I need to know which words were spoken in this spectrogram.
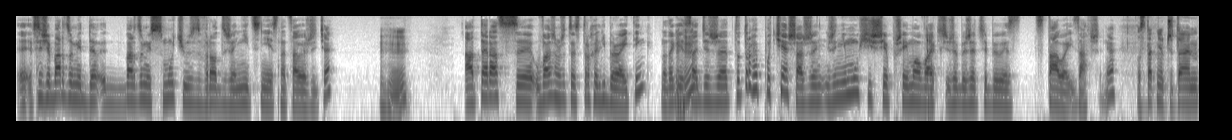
e, w sensie bardzo mnie, bardzo mnie smucił zwrot, że nic nie jest na całe życie. Mhm. A teraz y, uważam, że to jest trochę liberating, na takiej Mhm. zasadzie, że to trochę pociesza, że, że nie musisz się przejmować, Tak. żeby rzeczy były s- stałe i zawsze, nie? Ostatnio czytałem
